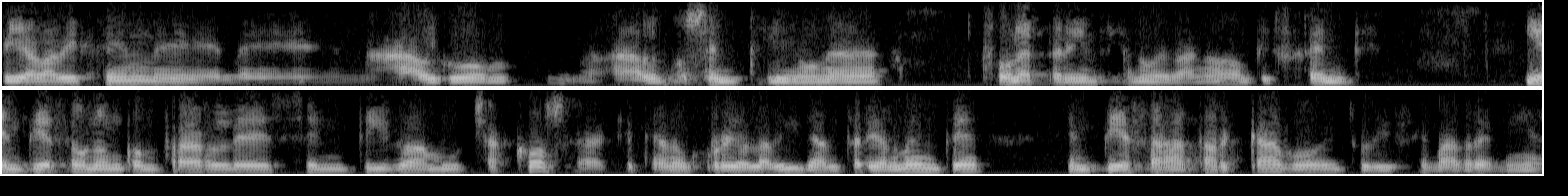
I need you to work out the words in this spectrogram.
vi a la Virgen, me, me- algo, algo sentí, una, fue una experiencia nueva, ¿no? Diferente. Y empieza uno a encontrarle sentido a muchas cosas que te han ocurrido en la vida anteriormente, empiezas a atar cabo y tú dices, madre mía,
